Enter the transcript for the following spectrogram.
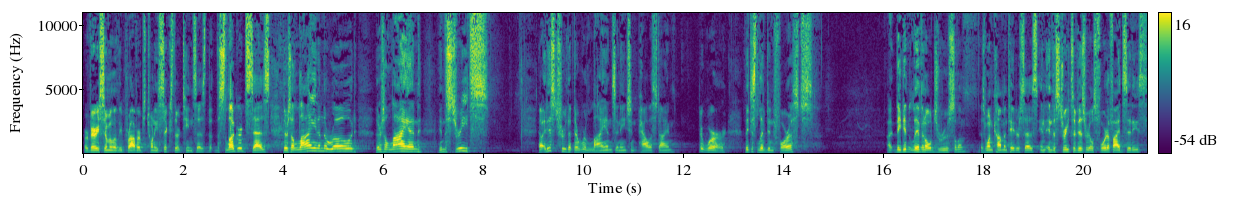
Or very similarly, Proverbs 26 13 says, The, the sluggard says, There's a lion in the road, there's a lion in the streets. Now, it is true that there were lions in ancient Palestine. There were. They just lived in forests. Uh, they didn't live in Old Jerusalem, as one commentator says, in, in the streets of Israel's fortified cities,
